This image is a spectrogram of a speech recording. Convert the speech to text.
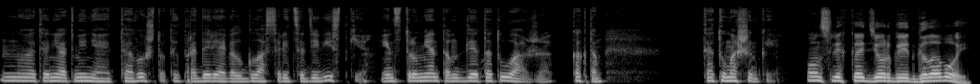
«Но это не отменяет того, что ты продырявил глаз рецидивистки инструментом для татуажа. Как там? Тату-машинкой». Он слегка дергает головой.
